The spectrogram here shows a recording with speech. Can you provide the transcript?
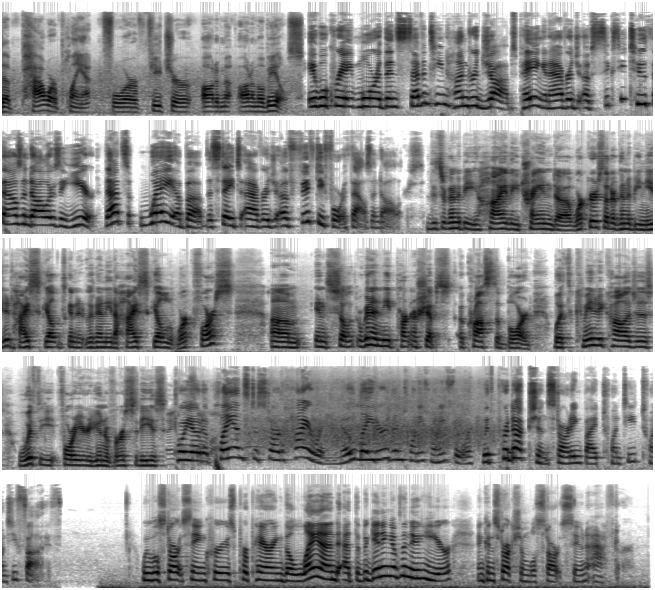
the power plant for future autom automobiles. It will create more than 1,700 jobs, paying an average of $62,000 a year. That's way above the state's average of $54,000. These are going to be highly trained uh, workers that are going to be needed, high skilled, they're going to need a high skilled workforce. Um, and so we're going to need partnerships across the board with community colleges, with the four-year universities. Toyota so plans to start hiring no later than 2024, with production starting by 2025. We will start seeing crews preparing the land at the beginning of the new year, and construction will start soon after.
